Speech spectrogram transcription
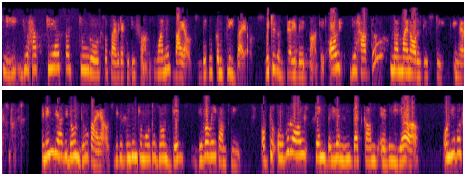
see, you have clear cut two roles for private equity firms. One is buyouts. They do complete buyouts, which is a very big market. Or you have the minority stake investment. In India, we don't do buyouts because Indian promoters don't give, give away companies of the overall 10 billion that comes every year, only about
